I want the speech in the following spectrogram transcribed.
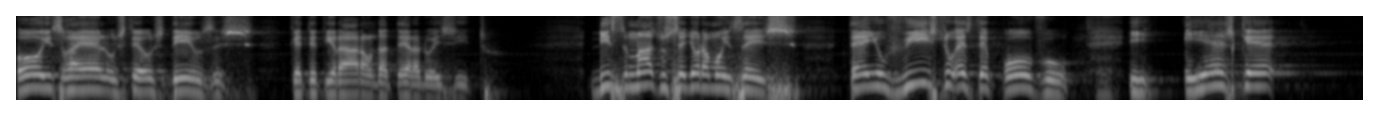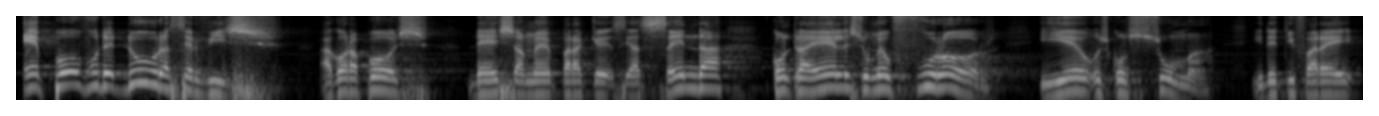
ó Israel, os teus deuses que te tiraram da terra do Egito. Disse mais o Senhor a Moisés: Tenho visto este povo, e, e és que é povo de dura serviço. Agora, pois, deixa-me para que se acenda contra eles o meu furor, e eu os consuma, e de ti farei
